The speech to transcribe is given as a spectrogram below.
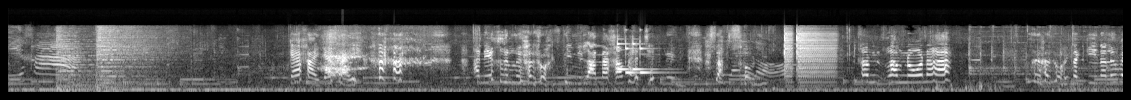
นี้ค่ะ แก้ไขแก้ไข อันนี้คือเรือหลวงซิมิลันนะคะ871สับสนเหรอคำลำโน้นนะคะเรือหลวงจักรีนาฤเบ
